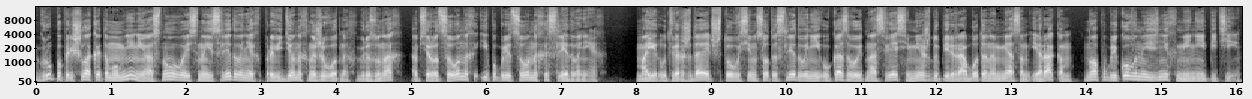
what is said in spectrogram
Группа пришла к этому мнению, основываясь на исследованиях, проведенных на животных, грызунах, обсервационных и популяционных исследованиях. МАИР утверждает, что 800 исследований указывают на связь между переработанным мясом и раком, но опубликованы из них менее пяти.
